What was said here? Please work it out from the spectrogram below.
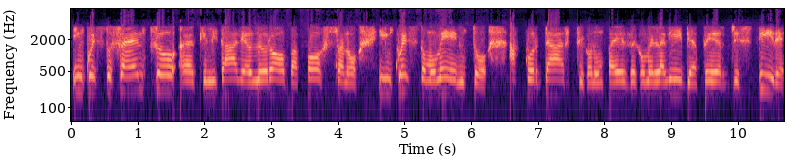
in questo senso eh, che l'Italia e l'Europa possano in questo momento accordarsi con un paese come la Libia per gestire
